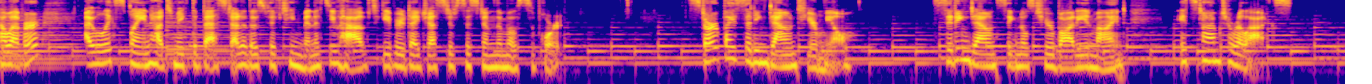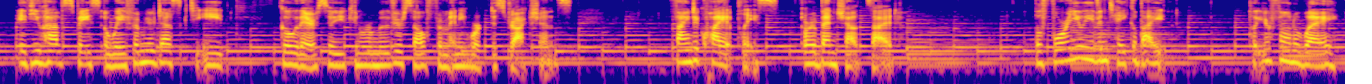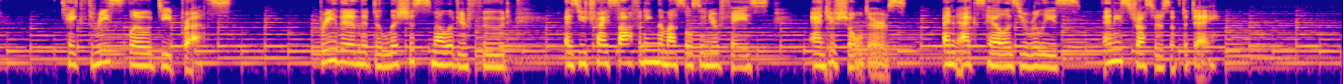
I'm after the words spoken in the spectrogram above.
However, I will explain how to make the best out of those 15 minutes you have to give your digestive system the most support. Start by sitting down to your meal. Sitting down signals to your body and mind it's time to relax. If you have space away from your desk to eat, go there so you can remove yourself from any work distractions. Find a quiet place or a bench outside before you even take a bite, put your phone away, take three slow, deep breaths. Breathe in the delicious smell of your food as you try softening the muscles in your face and your shoulders, and exhale as you release any stressors of the day.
